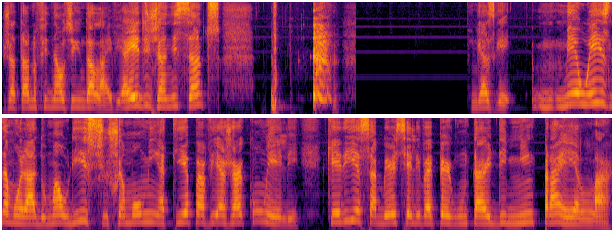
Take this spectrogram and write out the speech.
já tá no finalzinho da live. A Edjane Santos. Engasguei. Meu ex-namorado Maurício chamou minha tia para viajar com ele. Queria saber se ele vai perguntar de mim para ela.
